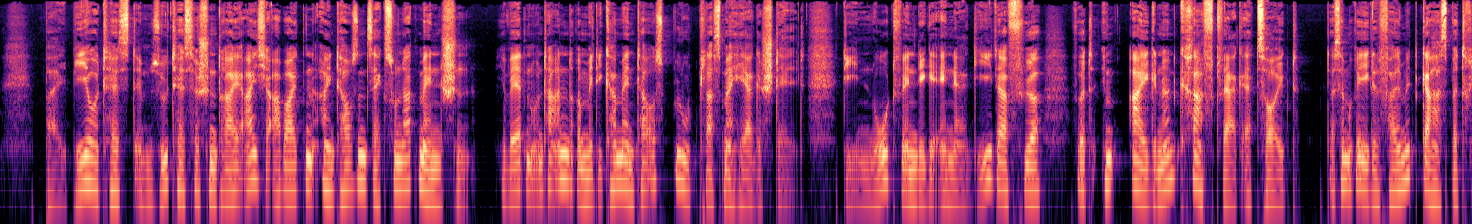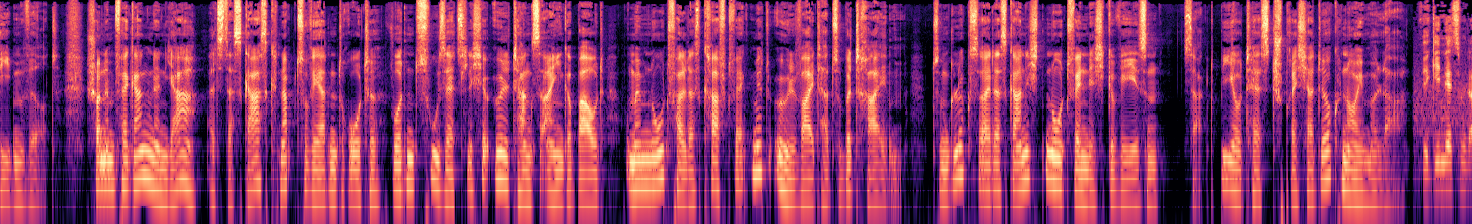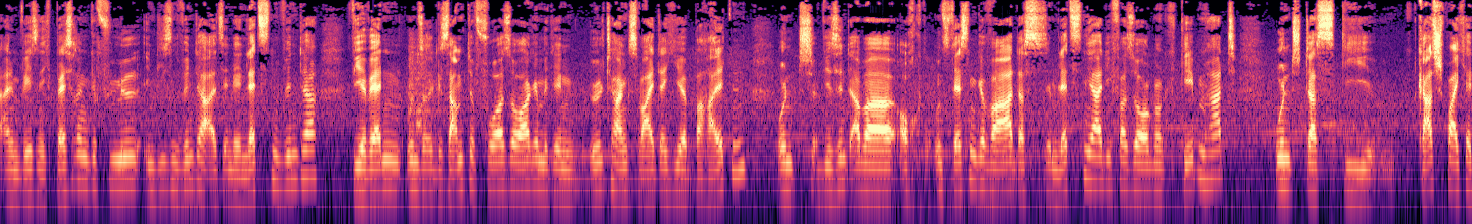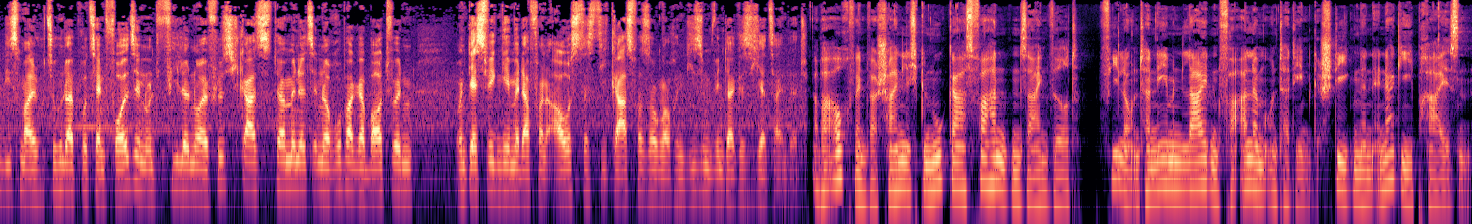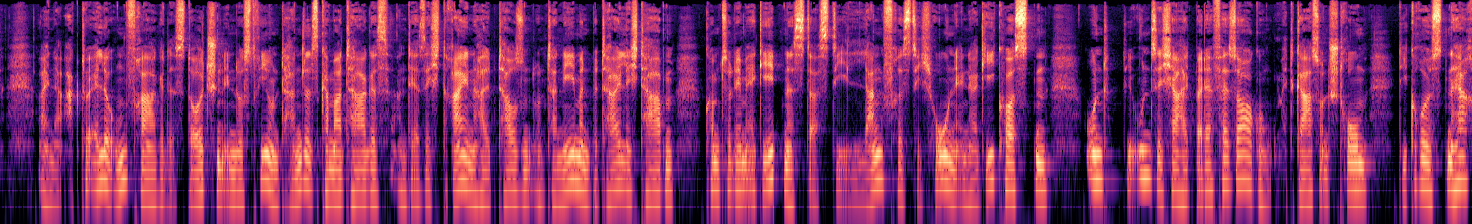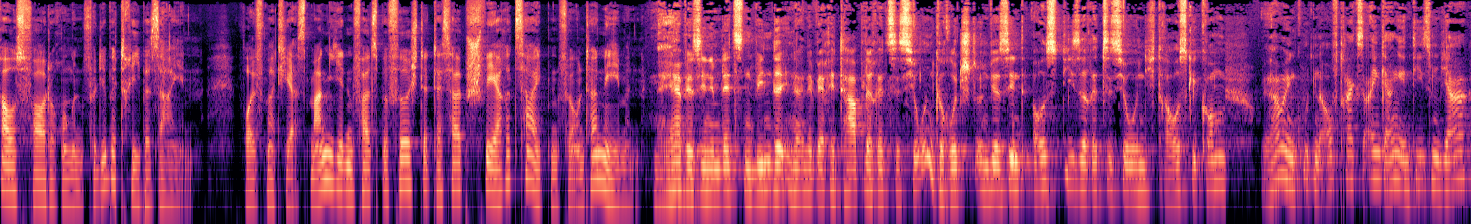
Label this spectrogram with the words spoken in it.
Bei Biotest im südhessischen Dreieich arbeiten 1600 Menschen. Hier werden unter anderem Medikamente aus Blutplasma hergestellt. Die notwendige Energie dafür wird im eigenen Kraftwerk erzeugt, das im Regelfall mit Gas betrieben wird. Schon im vergangenen Jahr, als das Gas knapp zu werden drohte, wurden zusätzliche Öltanks eingebaut, um im Notfall das Kraftwerk mit Öl weiter zu betreiben. Zum Glück sei das gar nicht notwendig gewesen, sagt Biotest-Sprecher Dirk Neumüller. Wir gehen jetzt mit einem wesentlich besseren Gefühl in diesen Winter als in den letzten Winter. Wir werden unsere gesamte Vorsorge mit den Öltanks weiter hier behalten. Und wir sind aber auch uns dessen gewahr, dass es im letzten Jahr die Versorgung gegeben hat und dass die Gasspeicher diesmal zu 100 Prozent voll sind und viele neue Flüssiggasterminals in Europa gebaut würden. Und deswegen gehen wir davon aus, dass die Gasversorgung auch in diesem Winter gesichert sein wird. Aber auch wenn wahrscheinlich genug Gas vorhanden sein wird, Viele Unternehmen leiden vor allem unter den gestiegenen Energiepreisen. Eine aktuelle Umfrage des Deutschen Industrie- und Handelskammertages, an der sich dreieinhalbtausend Unternehmen beteiligt haben, kommt zu dem Ergebnis, dass die langfristig hohen Energiekosten und die Unsicherheit bei der Versorgung mit Gas und Strom die größten Herausforderungen für die Betriebe seien. Wolf Matthias Mang jedenfalls befürchtet deshalb schwere Zeiten für Unternehmen. Naja, wir sind im letzten Winter in eine veritable Rezession gerutscht und wir sind aus dieser Rezession nicht rausgekommen. Wir haben einen guten Auftragseingang in diesem Jahr,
